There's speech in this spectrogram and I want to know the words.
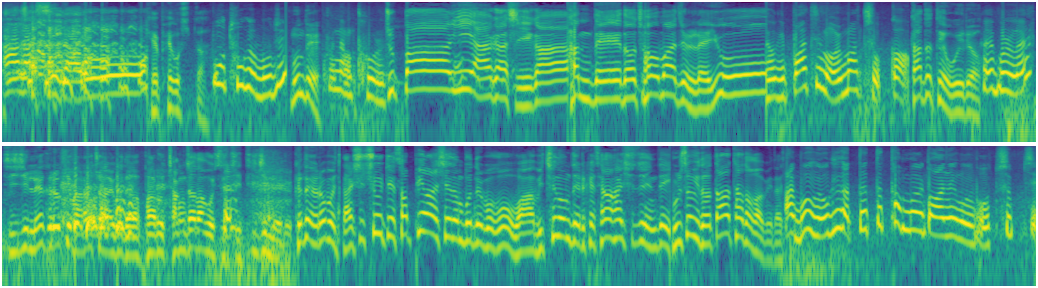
아가씨가요. 개 패고 싶다 어, 저게 뭐지? 뭔데? 그냥 돌. 쭈빵이 아가씨가 한 대 더 쳐맞을래요 여기 빠지면 얼마나 추울까? 따뜻해 오히려 해볼래? 뒤질래? 그렇게 말할 줄 알고 내가 바로 장전하고 있었지 뒤질래를 근데 여러분 날씨 추울 때 서핑하시는 분들 보고 와 미친놈들 이렇게 생각하실 수 있는데 물속이 더 따뜻하다고 합니다 아, 뭐 여기가 뜨뜻한 물도 아니고 뭐 춥지.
